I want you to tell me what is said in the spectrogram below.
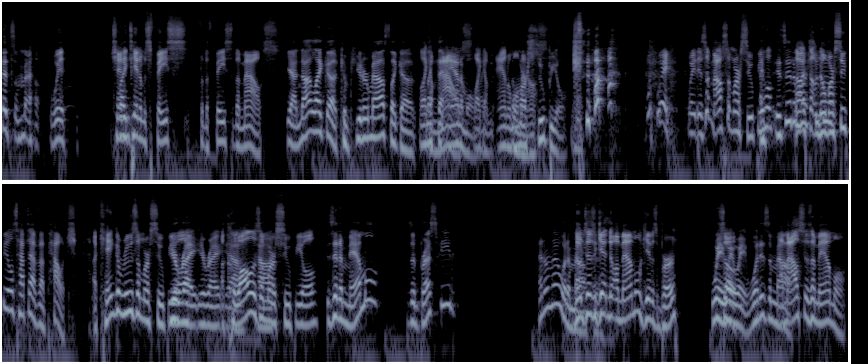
it's a mouse. with Channing Like- Tatum's face for the face of the mouse, Yeah, not like a computer mouse, like a like, like, a the mouse, animal, like, a an animal a marsupial. Wait, wait, is a mouse a marsupial? Is it a no, thought- No, marsupials have to have a pouch. A kangaroo's a marsupial. You're right. You're right. A yeah, koala's a marsupial. Is it a mammal? Does it breastfeed? I don't know what a mouse. No, does it get is. no? A mammal gives birth. Wait, so- wait, wait. What is a mouse? A mouse is a mammal.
